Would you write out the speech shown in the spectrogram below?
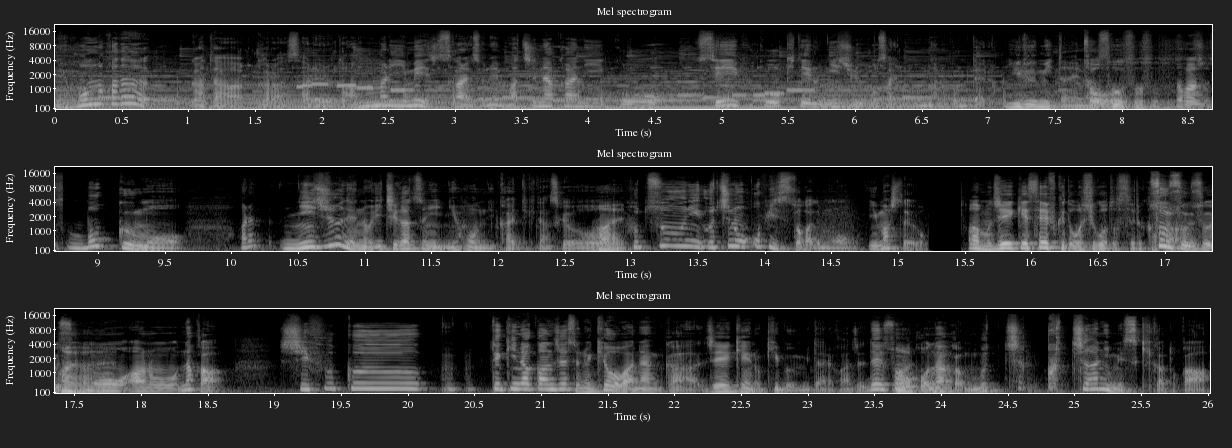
日本の方々からされるとあんまりイメージつかないですよね。街中にこう制服を着ている25歳の女の子みたいな。いるみたいな。そうそうそうそう。だから僕もあれ？20年の1月に日本に帰ってきたんですけど、はい。普通にうちのオフィスとかでもいましたよ。あもう JK 制服でお仕事する方。そうですそうですそうです、はいはいはい。もうあのなんか私服的な感じですよね。今日はなんか JK の気分みたいな感じで。でその子なんかむちゃくちゃアニメ好きかとか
